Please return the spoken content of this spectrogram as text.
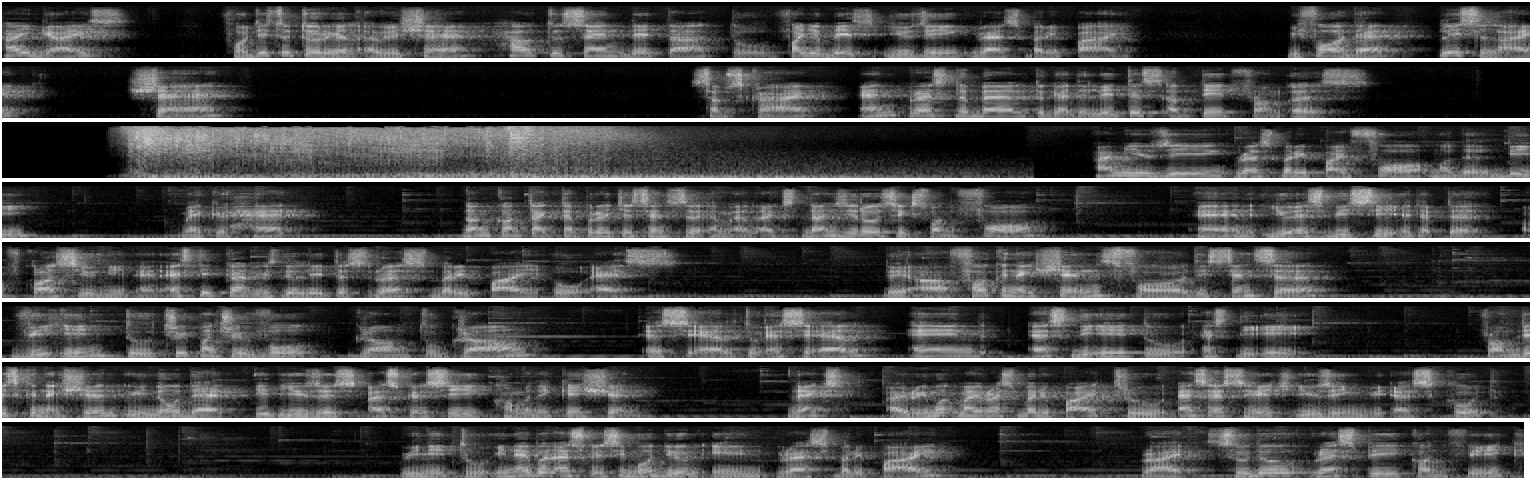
Hi guys! For this tutorial, I will share how to send data to Firebase using Raspberry Pi. Before that, please like, share, subscribe, and press the bell to get the latest update from us. I'm using Raspberry Pi 4 Model B Maker pHAT, non-contact temperature sensor MLX90614, and USB-C adapter. Of course, you need an SD card with the latest Raspberry Pi OS. There are four connections for this sensor. V-in to 3.3 volt, ground to ground, SCL to SCL, and SDA to SDA. From this connection, we know that it uses I2C communication. Next, I remote my Raspberry Pi through SSH using VS Code. We need to enable I2C module in Raspberry Pi. Write sudo raspi config.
